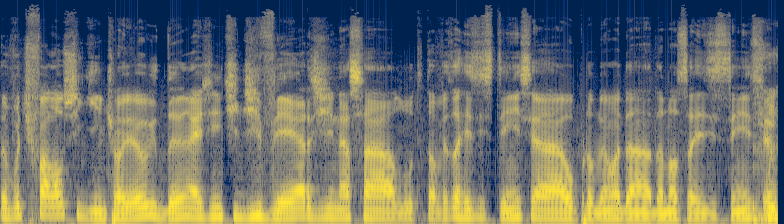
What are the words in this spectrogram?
eu- vou te falar o seguinte, ó, eu e o Dan, a gente diverge nessa luta, talvez a resistência, o problema da, da nossa resistência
